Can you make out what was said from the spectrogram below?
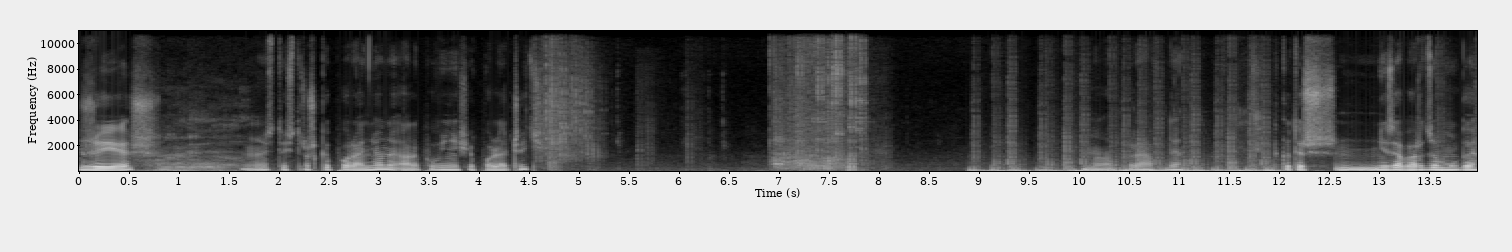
Żyjesz? No, jesteś troszkę poraniony, ale powinien się poleczyć. Naprawdę. Tylko też nie za bardzo mogę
